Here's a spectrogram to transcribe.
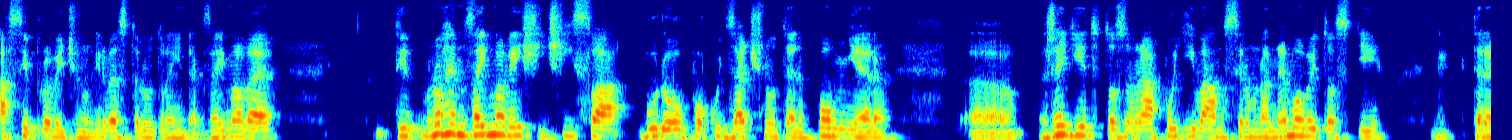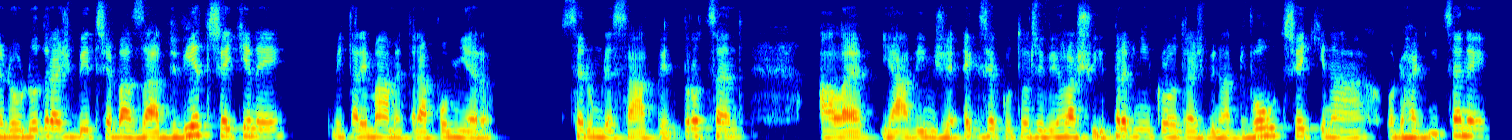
Asi pro většinu investorů to není tak zajímavé. Ty mnohem zajímavější čísla budou, pokud začnu ten poměr uh, ředit, to znamená podívám se na nemovitosti, které jdou do dražby třeba za dvě třetiny, my tady máme teda poměr 75%, ale já vím, že exekutoři vyhlašují první kolo dražby na dvou třetinách odhadní ceny,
